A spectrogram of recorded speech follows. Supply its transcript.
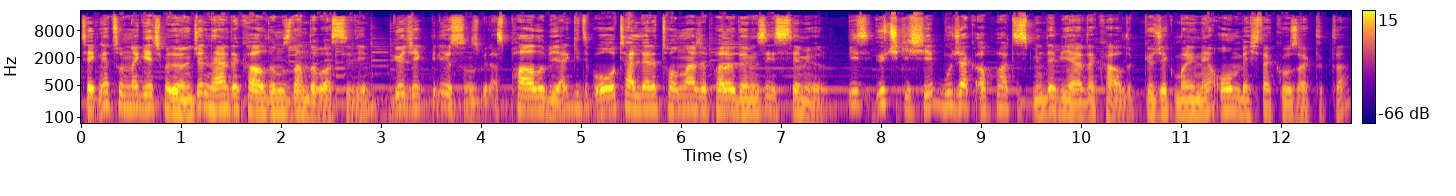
Tekne turuna geçmeden önce nerede kaldığımızdan da bahsedeyim. Göcek biliyorsunuz biraz pahalı bir yer. Gidip o otellere tonlarca para ödemenizi istemiyorum. Biz 3 kişi Bucak Apart isminde bir yerde kaldık. Göcek Marine'ye 15 dakika uzaklıkta.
